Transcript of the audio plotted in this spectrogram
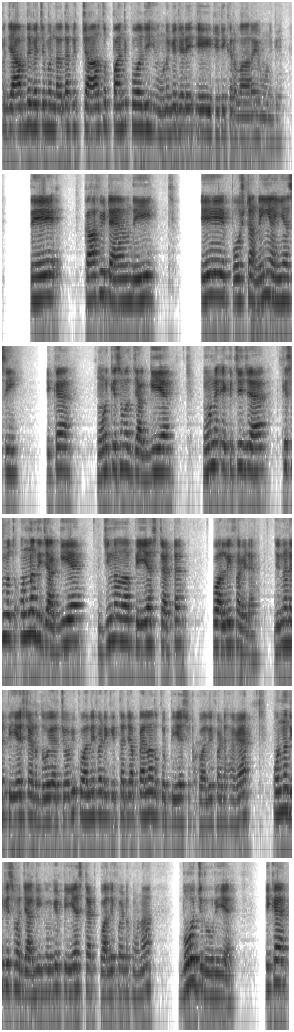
ਪੰਜਾਬ ਦੇ ਵਿੱਚ ਮੈਨੂੰ ਲੱਗਦਾ ਕਿ 4 ਤੋਂ 5 ਕਾਲਜ ਹੀ ਹੋਣਗੇ ਜਿਹੜੇ ਇਹ ਈਟੀਟੀ ਕਰਵਾ ਰਹੇ ਹੋਣਗੇ। ਤੇ ਕਾਫੀ ਟਾਈਮ ਦੀ ਇਹ ਪੋਸਟਾਂ ਨਹੀਂ ਆਈਆਂ ਸੀ, ਠੀਕ ਹੈ? ਹੁਣ ਕਿਸਮਤ ਜਾਗੀ ਹੈ। ਹੁਣ ਇੱਕ ਚੀਜ਼ ਹੈ, ਕਿਸਮਤ ਉਹਨਾਂ ਦੀ ਜਾਗੀ ਹੈ ਜਿਨ੍ਹਾਂ ਦਾ ਪੀਐਸ ਟੈਟ ਕੁਆਲੀਫਾਈਡ ਹੈ। ਜਿਨ੍ਹਾਂ ਨੇ ਪੀਐਸ ਟੈਟ 2024 ਕੁਆਲੀਫਾਈਡ ਕੀਤਾ ਜਾਂ ਪਹਿਲਾਂ ਤੋਂ ਕੋਈ ਪੀਐਸ ਟੈਟ ਕੁਆਲੀਫਾਈਡ ਹੈਗਾ ਉਹਨਾਂ ਦੀ ਕਿਸਮਤ ਜਾਗ ਗਈ ਕਿਉਂਕਿ ਪੀਐਸ ਟੈਟ ਕੁਆਲੀਫਾਈਡ ਹੋਣਾ ਬਹੁਤ ਜ਼ਰੂਰੀ ਹੈ, ਠੀਕ ਹੈ?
